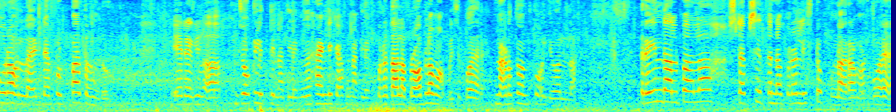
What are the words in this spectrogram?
ಪೂರ ಉಲ್ಲ ಇಡ್ಡೆ ಫುಟ್ಪಾತ್ ಉಂಡು ಏರೆಗ್ಲ ಜೋಕ್ಲಿ ತಿನ್ನಕ್ಲಿಕ್ಕೆ ಹ್ಯಾಂಡಿಕ್ಯಾಪ್ ನಕ್ಲಿಕ್ಕೆ ಪೂರ ತಾಲ ಪ್ರಾಬ್ಲಮ್ ಆಗ್ಬಿಸಿ ಪೋರೆ ನಡ್ತೊಂದು ಪೋಲಿ ಒಲ್ಲ ಟ್ರೈನ್ದ ಅಲ್ಪ ಅಲ್ಲ ಸ್ಟೆಪ್ಸ್ ಇತ್ತನ್ನ ಪೂರ ಲಿಫ್ಟ್ ಉಪ್ಪುಂಡು ಆರಾಮ ಪೋರೆ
